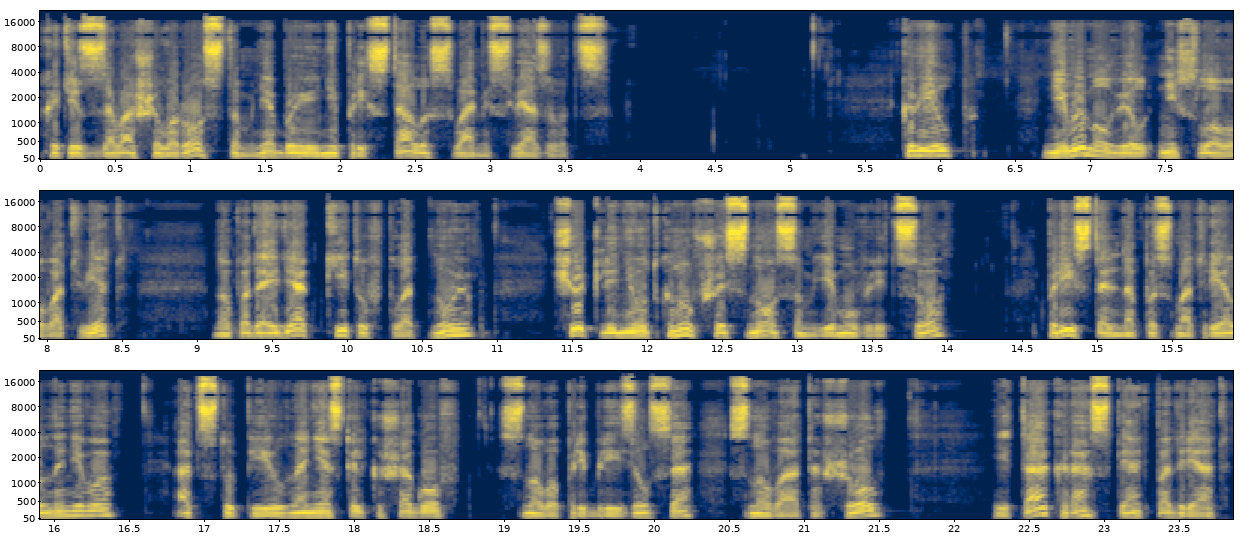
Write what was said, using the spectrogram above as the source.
хоть из-за вашего роста мне бы и не пристало с вами связываться. Квилп не вымолвил ни слова в ответ, но, подойдя к киту вплотную, чуть ли не уткнувшись носом ему в лицо, пристально посмотрел на него, отступил на несколько шагов, снова приблизился, снова отошел, и так раз пять подряд.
